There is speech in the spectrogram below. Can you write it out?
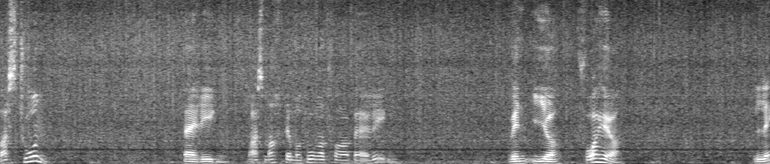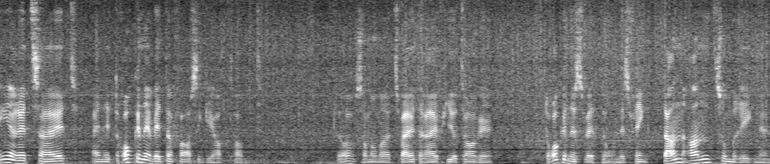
Was tun bei Regen? Was macht der Motorradfahrer bei Regen? Wenn ihr vorher längere Zeit eine trockene Wetterphase gehabt habt, ja, sagen wir mal zwei, drei, vier Tage trockenes Wetter und es fängt dann an zum Regnen,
